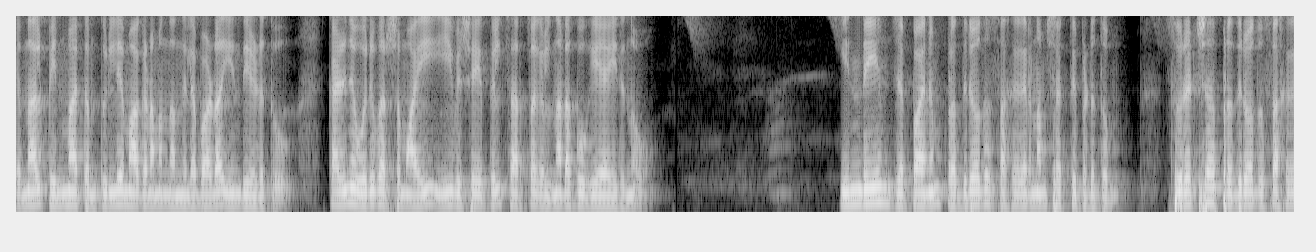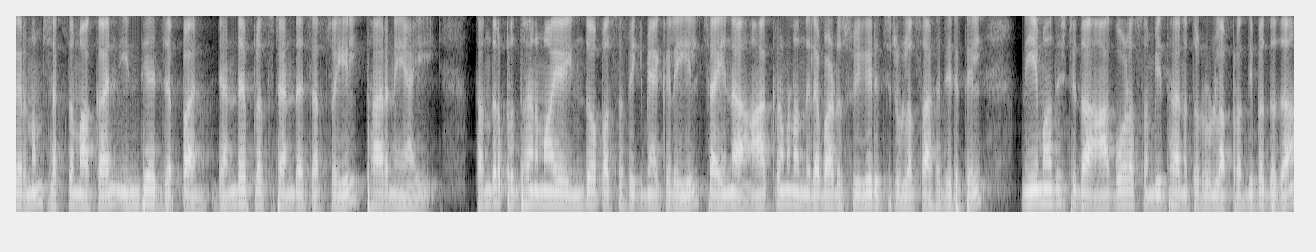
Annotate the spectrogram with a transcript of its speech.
എന്നാൽ പിന്മാറ്റം തുല്യമാകണമെന്ന നിലപാട് ഇന്ത്യ എടുത്തു. കഴിഞ്ഞ ഒരു വർഷമായി ഈ വിഷയത്തിൽ ചർച്ചകൾ നടക്കുകയായിരുന്നു. ഇന്ത്യയും ജപ്പാനും പ്രതിരോധ സഹകരണം ശക്തിപ്പെടുത്തും. സുരക്ഷാ പ്രതിരോധ സഹകരണം ശക്തമാക്കാൻ ഇന്ത്യ ജപ്പാൻ രണ്ട് പ്ലസ് രണ്ട് ചർച്ചയിൽ ധാരണയായി. തന്ത്രപ്രധാനമായ ഇന്തോ പസഫിക് മേഖലയിൽ ചൈന ആക്രമണ നിലപാട് സ്വീകരിച്ചിട്ടുള്ള സാഹചര്യത്തിൽ നിയമാധിഷ്ഠിത ആഗോള സംവിധാനത്തോടുള്ള പ്രതിബദ്ധത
